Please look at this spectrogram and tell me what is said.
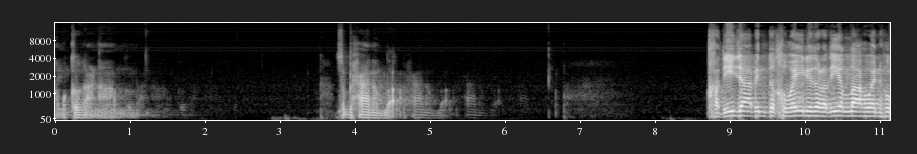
നമുക്ക് കാണാം. സുബ്ഹാനല്ലാഹ് ഖദീജ ബിന്ത് ഖുവൈലിദ് റളിയല്ലാഹു അൻഹു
